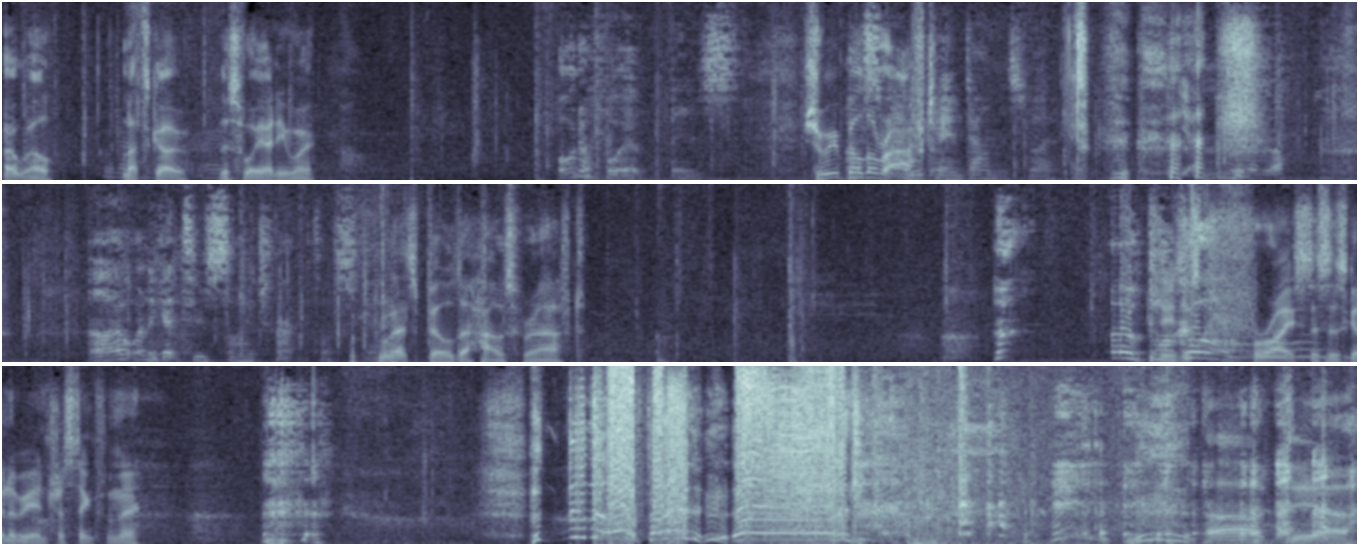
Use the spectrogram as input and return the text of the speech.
Oh well, let's go. This way anyway. I would have thought it is. Should we build I a raft? We came down this way. yeah, whatever. Oh, I don't want to get too sidetracked, Oscar. Let's build a house raft. oh, Jesus parkour! Christ, this is going to be interesting for me. oh dear.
